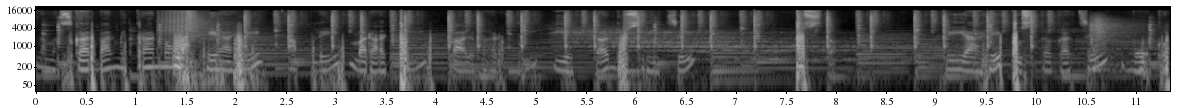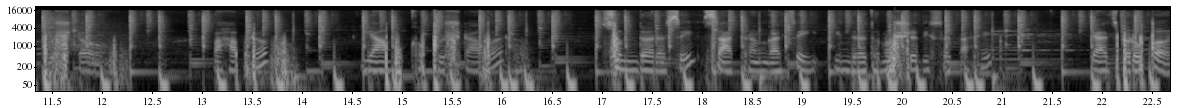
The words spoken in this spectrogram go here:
नमस्कार बालमित्रांनो हे आहे आपले मराठी बालभारती इयत्ता दुसरीचे पुस्तक. हे आहे पुस्तकाचे मुखपृष्ठ. पहा बरं या मुखपृष्ठावर सुंदर असे सात रंगाचे इंद्रधनुष्य दिसत आहे. त्याचबरोबर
